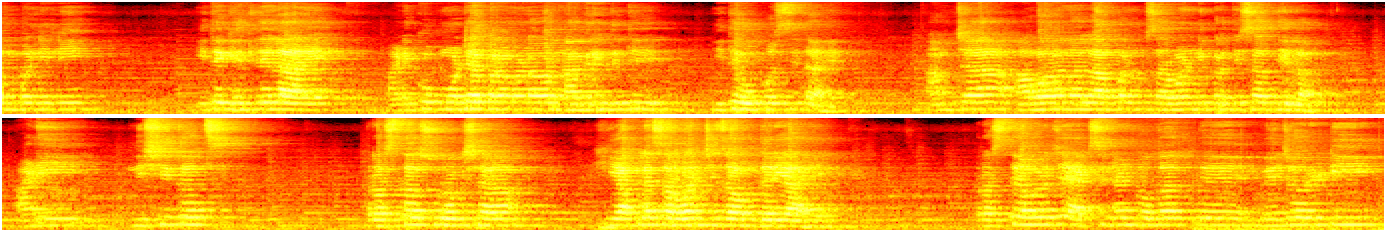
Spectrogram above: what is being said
कंपनीनी इथे घेतलेला आहे आणि खूप मोठ्या प्रमाणावर नागरिक देखील इथे उपस्थित आहेत. आमच्या आवाहनाला आपण सर्वांनी प्रतिसाद दिला. आणि निश्चितच रस्ता सुरक्षा ही आपल्या सर्वांची जबाबदारी आहे. रस्त्यावर जे ॲक्सिडेंट होतात ते मेजॉरिटी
